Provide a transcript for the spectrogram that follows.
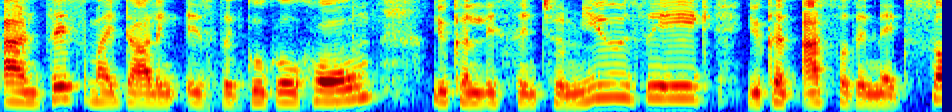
and this, my darling, is the Google Home. You can listen to music. You can ask for the next song.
